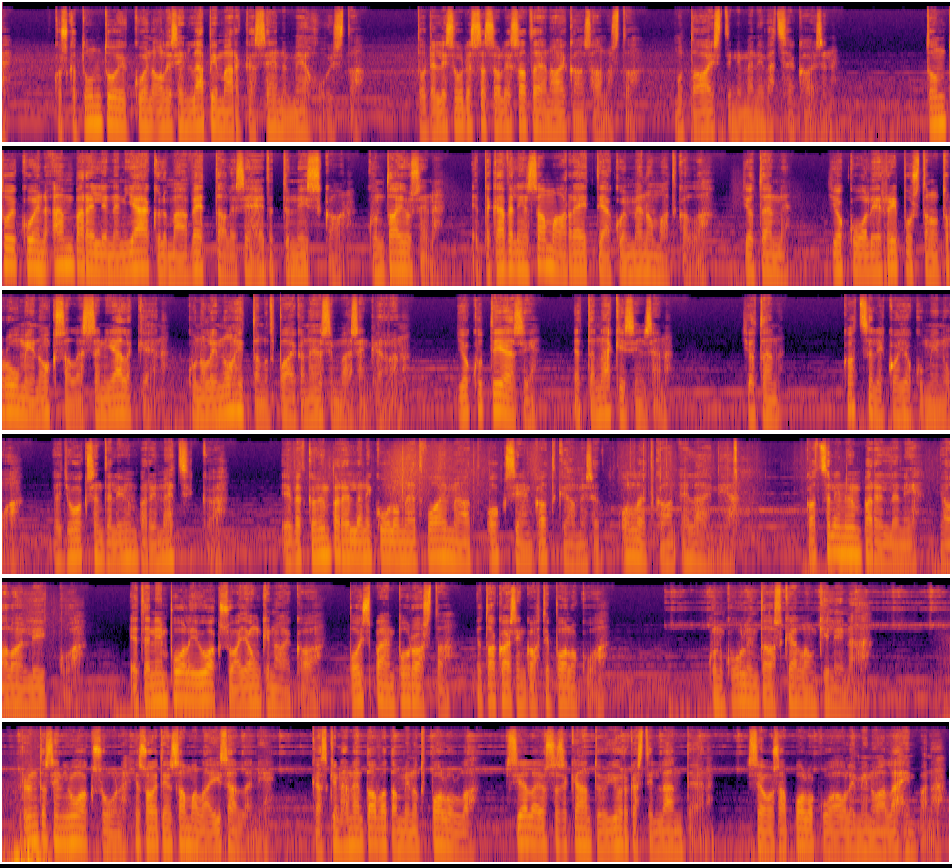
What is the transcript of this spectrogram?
koska tuntui kuin olisin läpimärkä sen mehuista. Todellisuudessa se oli sateen aikaansaannosta, mutta aistini menivät sekaisin. Tuntui kuin ämpärillinen jääkylmää vettä olisi heitetty niskaan, kun tajusin, että kävelin samaa reittiä kuin menomatkalla, joten joku oli ripustanut ruumiin oksalle sen jälkeen, kun olin ohittanut paikan ensimmäisen kerran. Joku tiesi, että näkisin sen, joten katseliko joku minua ja juoksenteli ympäri metsikköä. Eivätkö ympärilläni kuuluneet vaimeat oksien katkeamiset olleetkaan eläimiä? Katselin ympärilleni ja aloin liikkua. Etenin puoli juoksua jonkin aikaa, poispäin purosta ja takaisin kohti polkua, kun kuulin taas kellon kilinää. Ryntäsin juoksuun ja soitin samalla isälleni. Käskin hänen tavata minut polulla, siellä jossa se kääntyy jyrkästi länteen. Se osa polkua oli minua lähimpänä.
